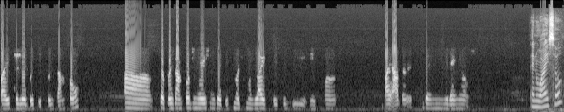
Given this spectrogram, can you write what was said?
by celebrities, for example. Uh, so, for example, Generation Z is much more likely to be influenced by others than millennials and why so?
